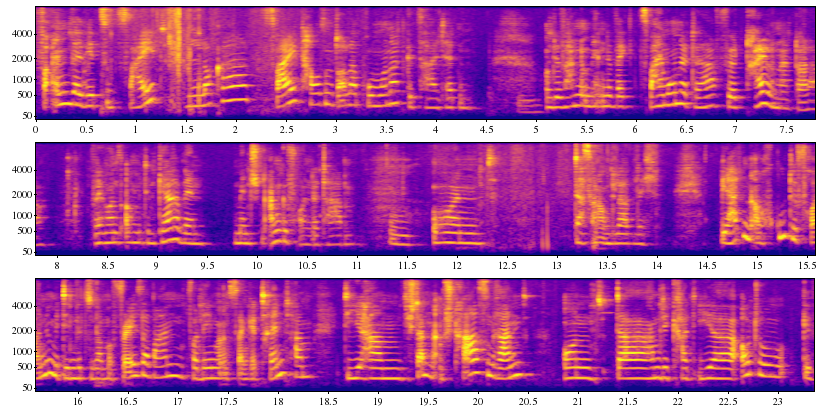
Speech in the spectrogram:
Vor allem, weil wir zu zweit locker 2000 Dollar pro Monat gezahlt hätten. Mhm. Und wir waren im Endeffekt zwei Monate da für 300 Dollar, weil wir uns auch mit dem Caravan-Menschen angefreundet haben. Mhm. Und das war unglaublich. Wir hatten auch gute Freunde, mit denen wir zusammen auf Fraser waren, von denen wir uns dann getrennt haben. Die, haben, die standen am Straßenrand und da haben die gerade ihr Auto ge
